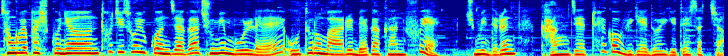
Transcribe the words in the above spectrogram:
1989년 토지 소유권자가 주민 몰래 우토로 마을을 매각한 후에 주민들은 강제 퇴거 위기에 놓이기도 했었죠.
